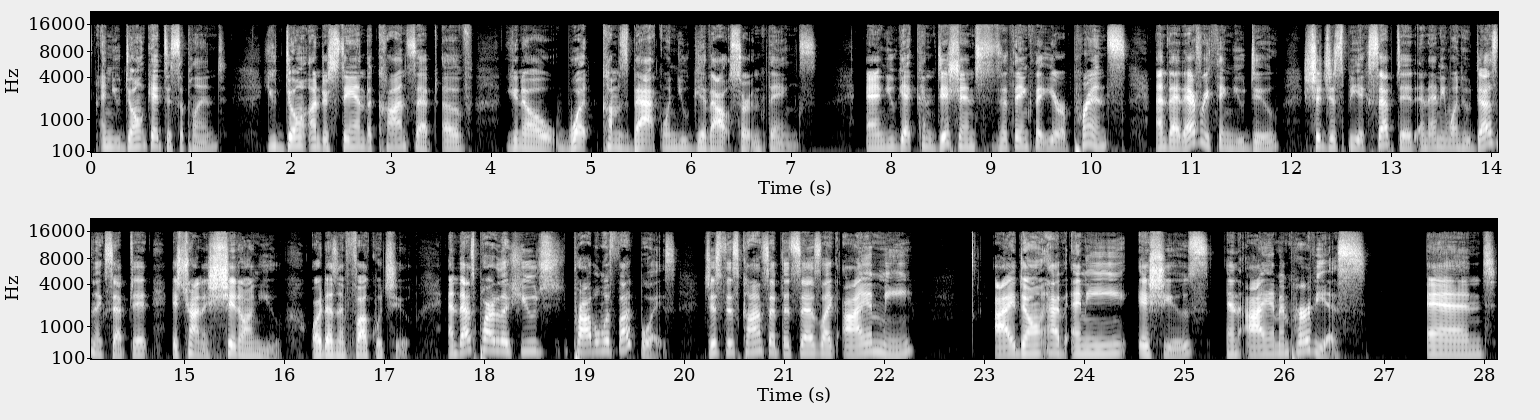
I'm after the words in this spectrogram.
and you don't get disciplined, you don't understand the concept of, you know, what comes back when you give out certain things. And you get conditioned to think that you're a prince and that everything you do should just be accepted and anyone who doesn't accept it is trying to shit on you or doesn't fuck with you. And that's part of the huge problem with fuckboys just this concept that says like i am me i don't have any issues and i am impervious. And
